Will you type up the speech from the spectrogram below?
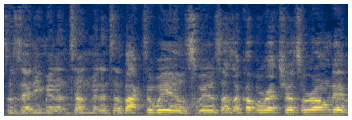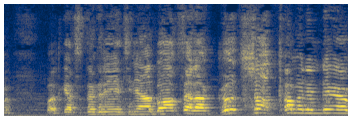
to Zeddy Millington. Millington back to Wales. Wales has a couple red shirts around him, but gets it into the 18 yard box and a good shot coming in there.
